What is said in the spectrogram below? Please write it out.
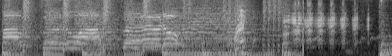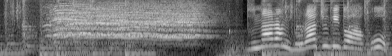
앞으로 앞으로 앞으로. 누나랑 놀아주기도 하고.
